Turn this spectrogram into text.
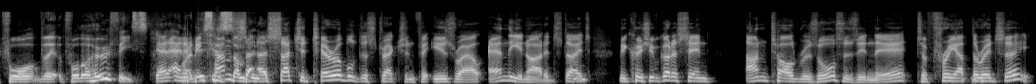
for the for the Houthis. And, and right, it becomes something... a, such a terrible distraction for Israel and the United States mm-hmm. because you've got to send untold resources in there to free up the Red Sea.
